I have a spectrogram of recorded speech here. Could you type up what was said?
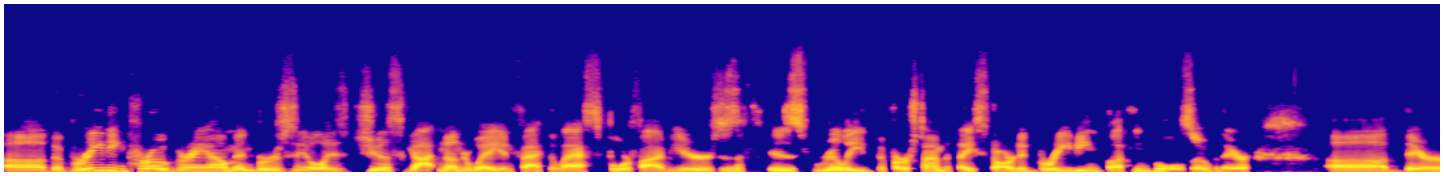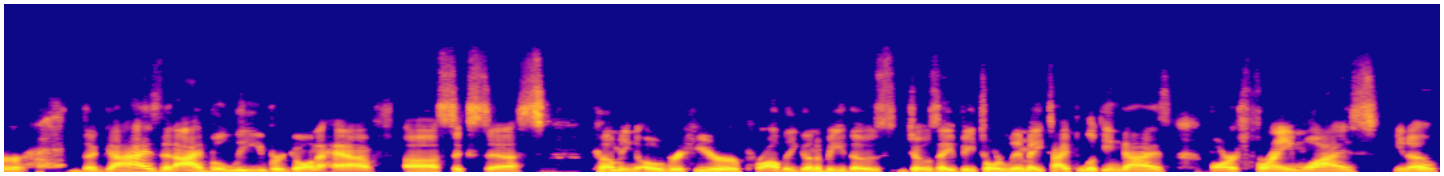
Uh, the breeding program in Brazil has just gotten underway. In fact, the last four or five years is is really the first time that they started breeding bucking bulls over there. Uh, they're the guys that I believe are going to have uh, success coming over here are probably going to be those Jose Vitor Leme type looking guys, as far as frame wise. You know,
